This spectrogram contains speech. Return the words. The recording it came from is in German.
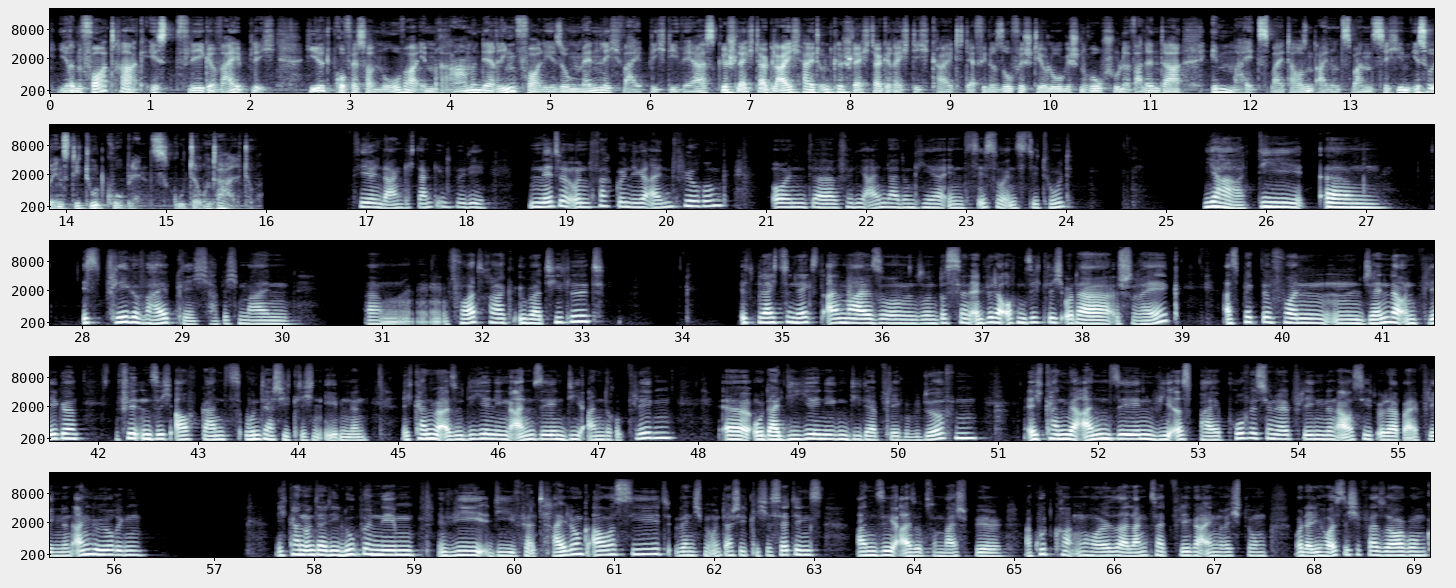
Ihren Vortrag Ist Pflege weiblich hielt Professor Nova im Rahmen der Ringvorlesung Männlich-Weiblich divers Geschlechtergleichheit und Geschlechtergerechtigkeit der Philosophisch-Theologischen Hochschule Wallendar im Mai 2021 im ISO-Institut Koblenz. Gute Unterhaltung. Vielen Dank. Ich danke Ihnen für die nette und fachkundige Einführung und äh, für die Einladung hier ins ISO-Institut. Ja, die ähm, ist Pflege weiblich, habe ich meinen ähm, Vortrag übertitelt. Ist vielleicht zunächst einmal so, so ein bisschen entweder offensichtlich oder schräg. Aspekte von hm, Gender und Pflege finden sich auf ganz unterschiedlichen Ebenen. Ich kann mir also diejenigen ansehen, die andere pflegen äh, oder diejenigen, die der Pflege bedürfen. Ich kann mir ansehen, wie es bei professionell Pflegenden aussieht oder bei pflegenden Angehörigen. Ich kann unter die Lupe nehmen, wie die Verteilung aussieht, wenn ich mir unterschiedliche Settings ansehe, also zum Beispiel Akutkrankenhäuser, Langzeitpflegeeinrichtungen oder die häusliche Versorgung.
